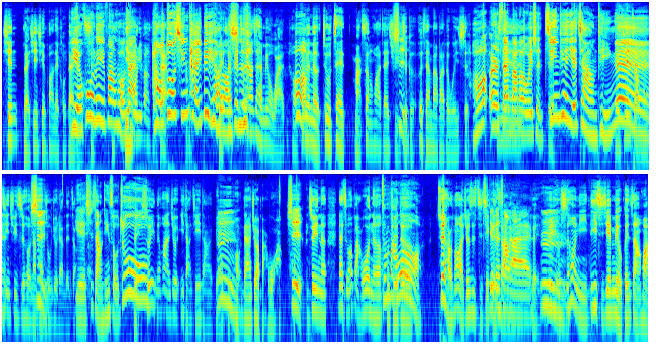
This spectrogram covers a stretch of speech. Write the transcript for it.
先短线先放在口袋，也获利放口袋，也获利放口袋，好多新台币啊！老师，更重要是还没有完，因为呢，就在马上的话再去这个二三八八的威盛，好，二三八八的威盛今天也涨停哎！今天早盘进去之后，那盘中就亮灯涨，也是涨停锁住。对，所以的话就一档接一档的标股，好，大家就要把握好。是，所以呢。那怎么把握呢？怎么把握？最好的方法就是直接跟上来。对，因为有时候你第一时间没有跟上的话，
